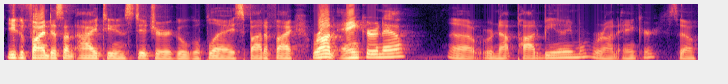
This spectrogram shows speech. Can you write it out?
you can find us on iTunes, Stitcher, Google Play, Spotify. We're on Anchor now. Uh, we're not Podbean anymore. We're on Anchor. So,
